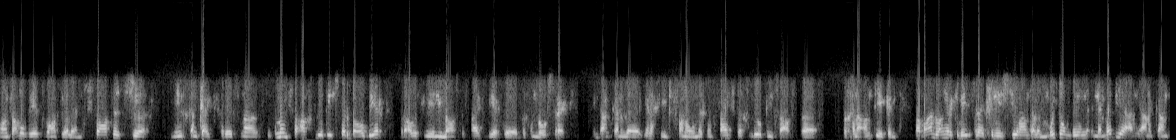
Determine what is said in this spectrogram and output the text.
ons almal weet waar hulle in staat is. So mense kan kyk gerus na ten minste 8 lopies per balbeer vir wie in die laaste 5 beurte begin lostrek en dan kan hulle enigiets van 150 lopies af uh, begin aanteken. Maar baie belangrike wedstryd vir New Zealand hulle moet hom wen Namibië aan die ander kant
